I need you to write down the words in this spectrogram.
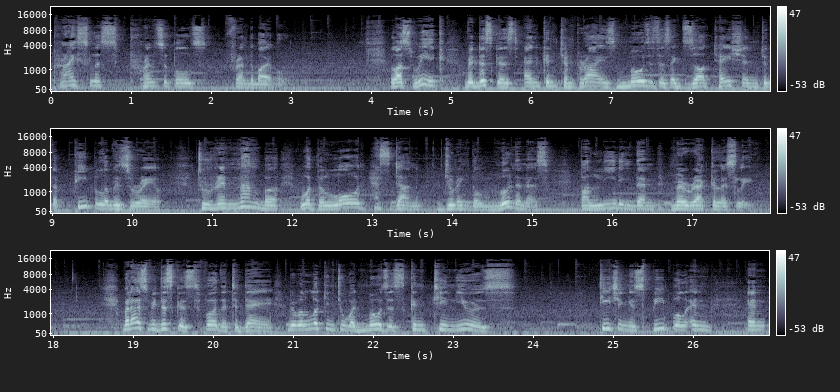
priceless principles from the Bible. Last week, we discussed and contemporized Moses' exhortation to the people of Israel to remember what the Lord has done during the wilderness by leading them miraculously. But as we discuss further today, we will look into what Moses continues teaching his people in, in,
